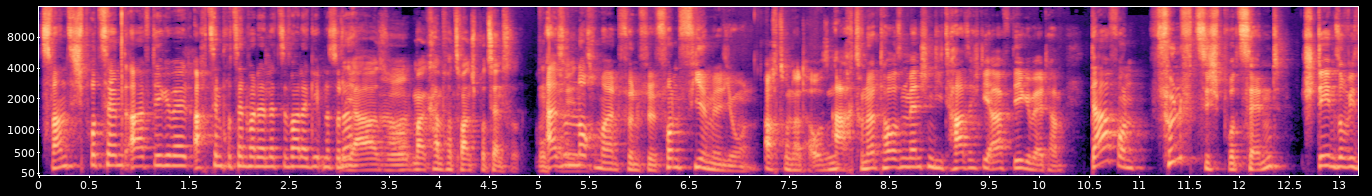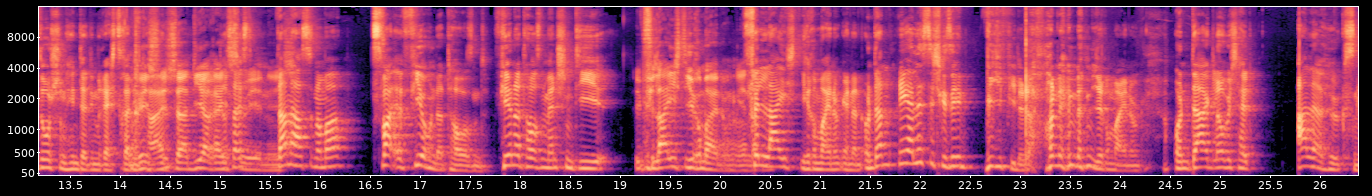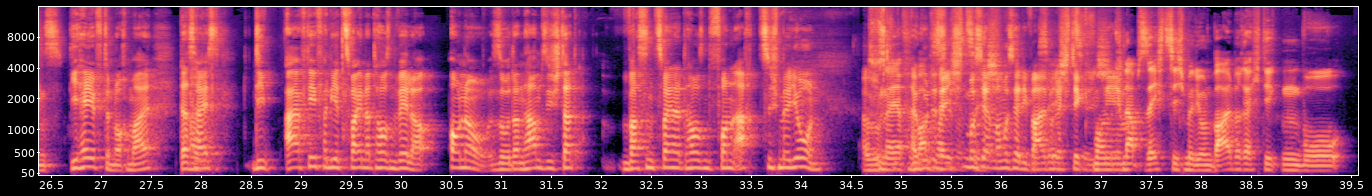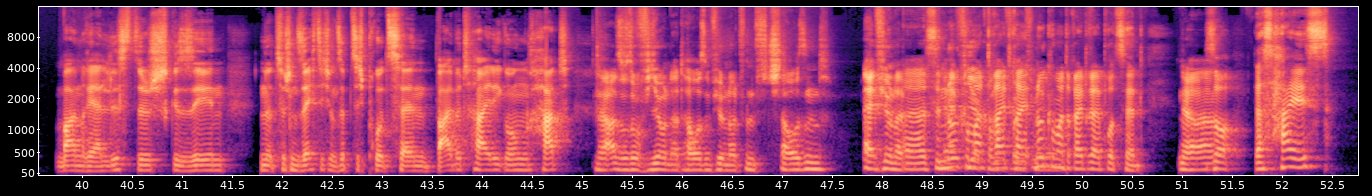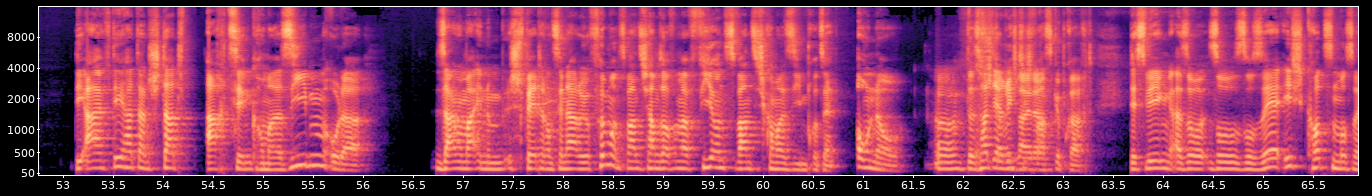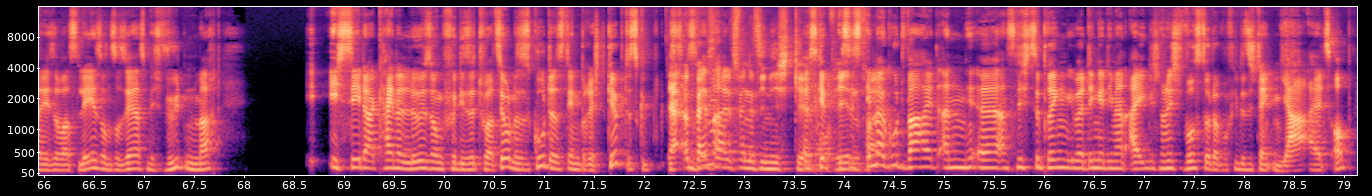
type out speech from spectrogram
20% AfD gewählt, 18% war der letzte Wahlergebnis, oder? Ja, so, Ja. man kann von 20 Prozent. Also nochmal ein Fünftel von 4 Millionen. 800.000. 800.000 Menschen, die tatsächlich die AfD gewählt haben. Davon 50% stehen sowieso schon hinter den Rechtsradikalen. Richtig, ja, die erreichst das heißt, du eh nicht. dann hast du nochmal zwei- äh, 400.000. 400.000 Menschen, die Vielleicht ihre Meinung ändern. vielleicht ihre Meinung ändern. Und dann realistisch gesehen, wie viele davon ändern ihre Meinung? Und da glaube ich halt allerhöchstens die Hälfte nochmal. Das Okay. heißt, die AfD verliert 200.000 Wähler. Oh no. So, dann haben sie statt, was sind 200.000 von 80 Millionen? Also Naja, Na gut, es Wahlberechtigten- ist, muss ja, man muss ja die Wahlberechtigten 60. von nehmen. knapp 60 Millionen Wahlberechtigten, wo man realistisch gesehen eine, zwischen 60 und 70 Prozent Wahlbeteiligung hat. ja, also so 400.000, 450.000. Äh, 400. Äh, es sind äh, 0,33 4,5 Millionen. 0,33 Prozent. Ja. So, das heißt, die AfD hat dann statt 18,7 oder sagen wir mal in einem späteren Szenario 25, haben sie auf einmal 24,7 Prozent. Oh no. Ja, Das, hat ja richtig leider. was gebracht. Deswegen, also so, so sehr ich kotzen muss, wenn ich sowas lese und so sehr es mich wütend macht, ich sehe da keine Lösung für die Situation. Es ist gut, dass es den Bericht gibt. Es gibt Ja, es ist besser immer, als wenn es sie nicht gibt. es, gibt, es ist Fall. immer gut, Wahrheit an, äh, ans Licht zu bringen über Dinge, die man eigentlich noch nicht wusste oder wo viele sich denken, ja, als ob.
